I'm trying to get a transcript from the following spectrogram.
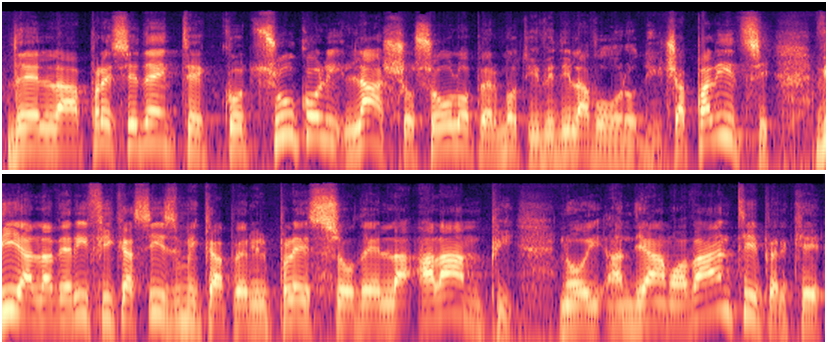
della presidente Cozzucoli, lascio solo per motivi di lavoro, dice. A Palizzi, via la verifica sismica per il plesso della Alampi, noi andiamo avanti perché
